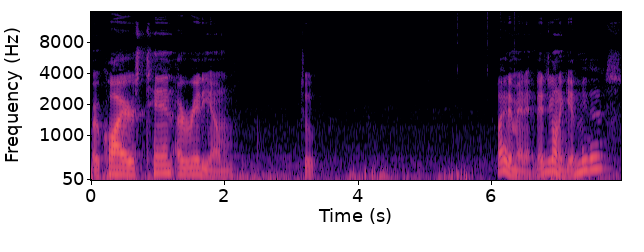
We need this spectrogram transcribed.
Requires 10 Eridium to. Wait a minute. They're just gonna give me this?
